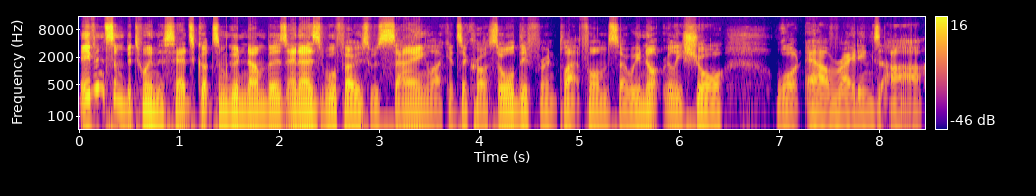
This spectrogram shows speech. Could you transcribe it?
Even some between the sets got some good numbers. And as Wolfos was saying, like it's across all different platforms. So we're not really sure what our ratings are.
